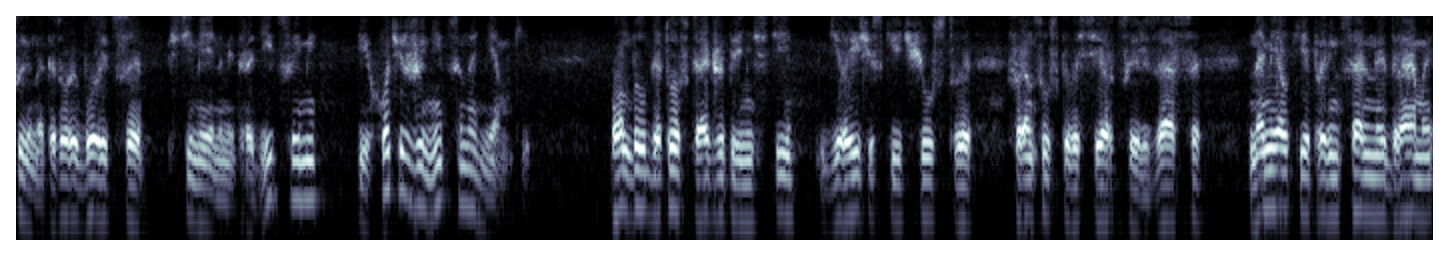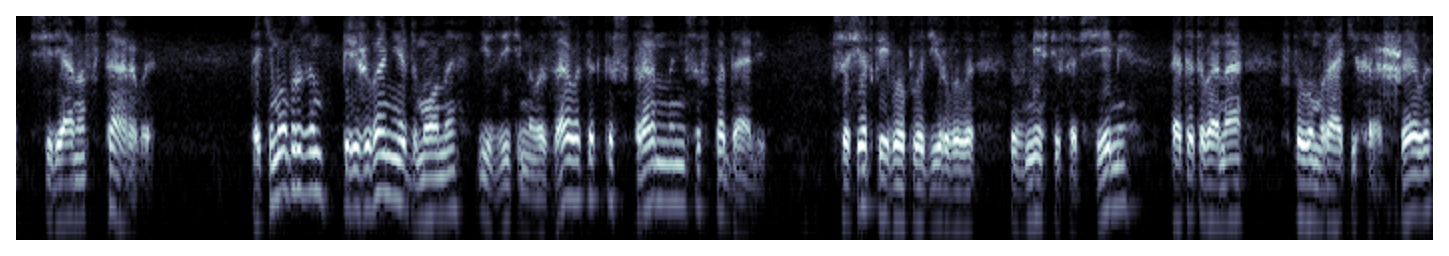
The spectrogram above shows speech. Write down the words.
сына, который борется с семейными традициями и хочет жениться на немке. Он был готов также перенести героические чувства французского сердца Эльзаса на мелкие провинциальные драмы Сириана Старого. Таким образом, переживания Эдмона и зрительного зала как-то странно не совпадали. Соседка его аплодировала вместе со всеми, от этого она в полумраке хорошела,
